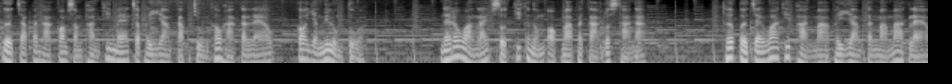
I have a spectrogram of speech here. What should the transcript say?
เกิดจากปัญหาความสัมพันธ์ที่แม้จะพยายามปรับจูนเข้าหากันแล้ว ก็ยังไม่ลงตัว ในระหว่างไลฟ์สดที่ขนมออกมาประกาศลดสถานะ เธอเปิดใจว่าที่ผ่านมาพยายามกันมามากแล้ว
